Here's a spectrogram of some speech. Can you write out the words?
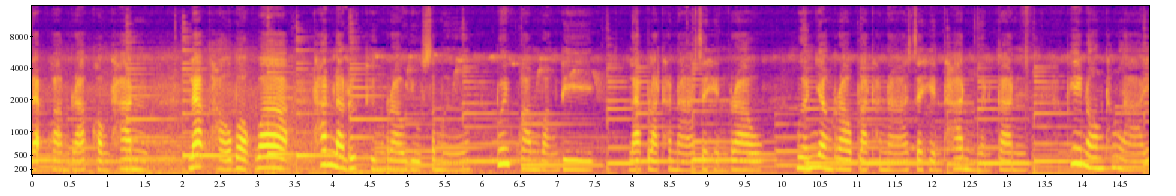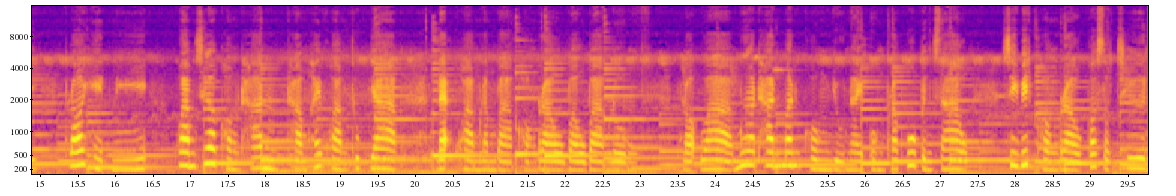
และความรักของท่าน และเขาบอกว่าท่านระลึกถึงเราอยู่เสมอด้วยความหวังดี และปรารถนาจะเห็นเรา เหมือนอย่างเราปรารถนาจะเห็นท่านเหมือนกัน พี่น้องทั้งหลาย เพราะเหตุนี้ ความเชื่อของท่านทำให้ความทุกข์ยาก และความลำบากของเราเบาบางลง เพราะว่าเมื่อท่านมั่นคงอยู่ในองค์พระผู้เป็นเจ้าชีวิตของเราก็สดชื่น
